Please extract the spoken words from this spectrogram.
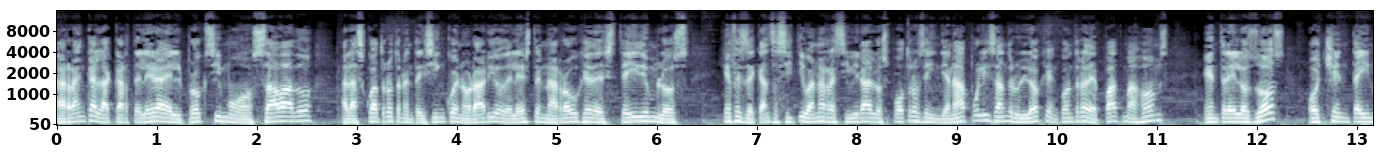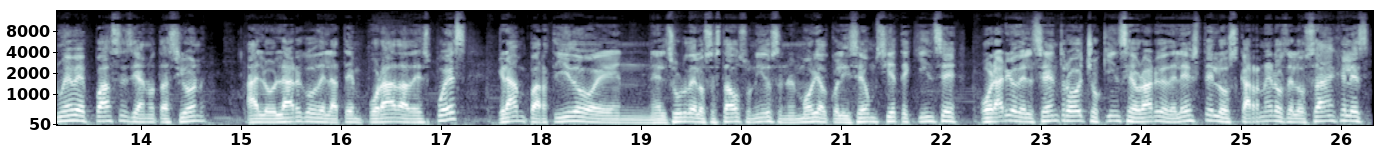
Arranca la cartelera el próximo sábado a las 4.35 en horario del este en Arrowhead Stadium. Los jefes de Kansas City van a recibir a los potros de Indianápolis. Andrew Locke en contra de Pat Mahomes. Entre los dos, 89 pases de anotación a lo largo de la temporada. Después, gran partido en el sur de los Estados Unidos, en Memorial Coliseum, 7:15 horario del centro, 8:15 horario del este. Los carneros de Los Ángeles,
